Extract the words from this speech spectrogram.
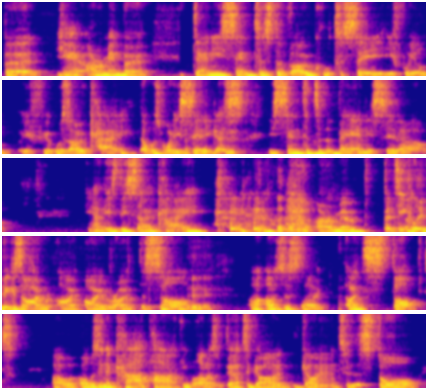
But yeah, I remember Danny sent us the vocal to see if we if it was okay. That was what he said. He goes, he sent it to the band. He said, um, you know, is this okay? I remember particularly because I, I, I wrote the song. I, I, was just like, I'd stopped. I, I, was in a car parking lot. I was about to go go into the store,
